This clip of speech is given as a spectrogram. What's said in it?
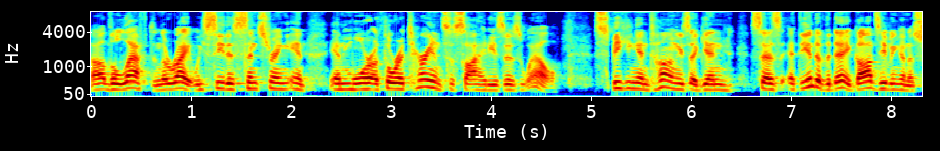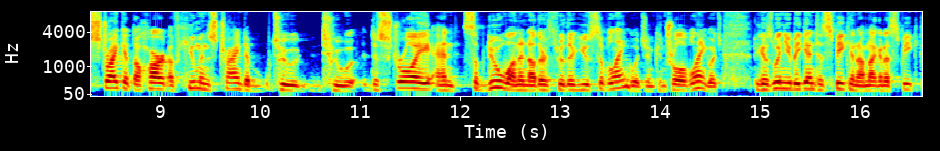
uh, the left and the right. We see this censoring in in more authoritarian societies as well speaking in tongues, again, says at the end of the day, God's even going to strike at the heart of humans trying to, to, to destroy and subdue one another through the use of language and control of language. Because when you begin to speak, and I'm not going to speak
